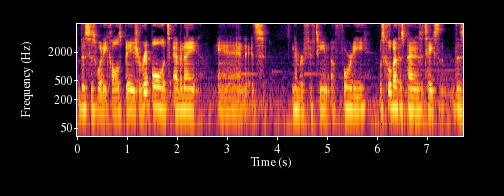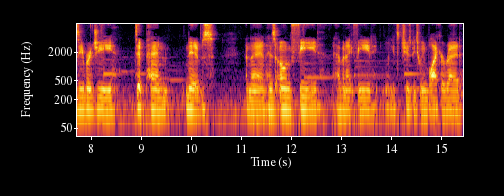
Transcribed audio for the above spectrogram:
this is what he calls beige ripple. It's ebonite, and it's number 15 of 40. What's cool about this pen is it takes the Zebra G dip pen nibs and then his own feed, ebonite feed. You get to choose between black or red,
